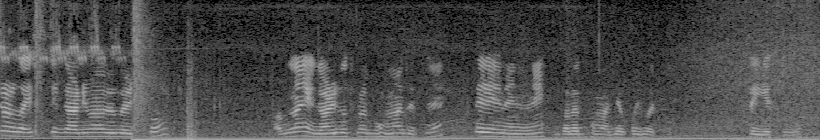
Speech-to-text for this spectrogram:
चलो इसकी गाड़ी में भी को। अब ना ये गाड़ी को थोड़ा घुमा देते हैं। नहीं नहीं नहीं, गलत घुमा दिया, कोई बात नहीं। सही है सही है।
